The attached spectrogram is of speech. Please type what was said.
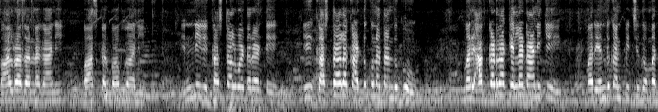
బాలరాజు అన్న కానీ భాస్కర్ బాబు కానీ ఎన్ని కష్టాలు పడ్డారంటే ఈ కష్టాలకు అడ్డుకున్నందుకు మరి అక్కడ దాకా వెళ్ళటానికి మరి ఎందుకు అనిపించిందో మరి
